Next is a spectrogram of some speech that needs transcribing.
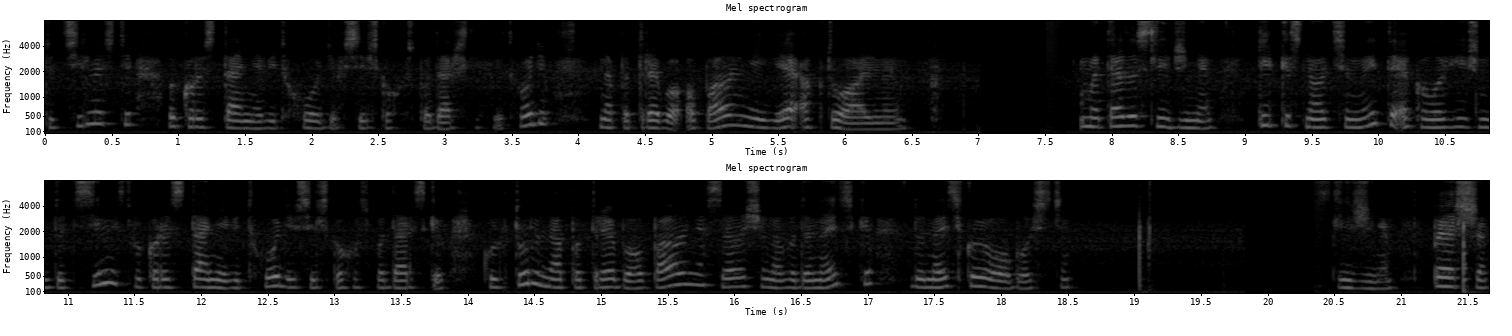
доцільності використання відходів сільськогосподарських відходів на потреби опалення є актуальною. Мета дослідження кількісно оцінити екологічну доцільність використання відходів сільськогосподарських культур на потреби опалення селища Новодонецьке Донецької області. Дослідження. Перше.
